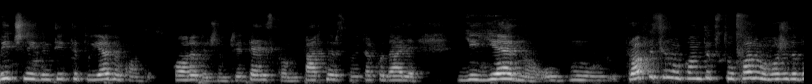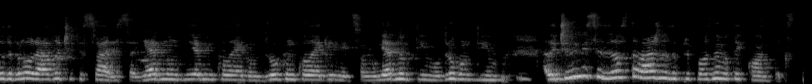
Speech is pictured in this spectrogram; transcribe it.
lični identitet u jednom kontekstu, porodičnom, prijateljskom, partnerskom i tako dalje, je jedno. U, u profesionalnom kontekstu ponovo može da bude vrlo različite stvari sa jednom, jednim kolegom, drugom koleginicom, u jednom timu, u drugom timu, ali čini mi se da je dosta važno da prepoznamo taj kontekst.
